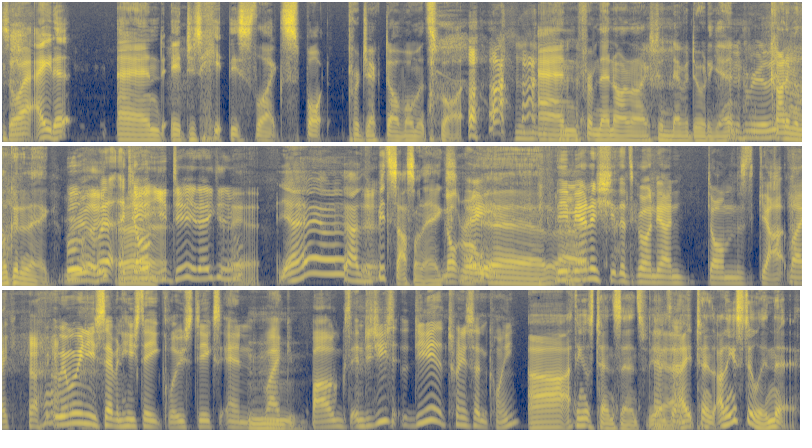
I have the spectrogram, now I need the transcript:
So I ate it, and it just hit this like spot projectile vomit spot, and from then on, I could never do it again. Really? Can't even look at an egg. Well, Really? well, Oh, you did. eh? Yeah, yeah, yeah, I'm a bit sus on eggs. Not wrong. Yeah, the amount of shit that's going down Dom's gut. Like when we were in year seven, he used to eat glue sticks and Mm. like bugs. And did you do you eat a twenty cent coin? Uh, I think it was ten cents. Yeah, cents. eight ten. I think it's still in there.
